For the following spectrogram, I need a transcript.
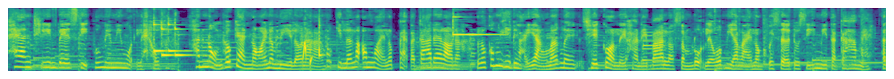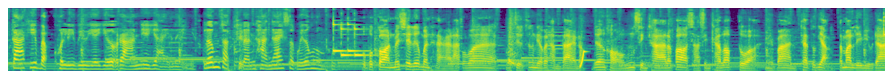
Pantene basic พวกนี้มีหมดแล้วค่ะขนมเถ้าแก่น้อยน่ะมีแล้วนะคะเรากินแล้วเราอร่อยเราแปะตะกร้าได้แล้วนะคะแล้วก็มีอีกหลายอย่างมากเลยเช็คก่อนเลยค่ะในบ้านเราสำรวจเลยว่ามีอะไรลองไป search ดูซิมีตะกร้าไหมตะกร้าที่แบบคนรีวิวเยอะๆร้านใหญ่ๆอะไรอย่างเงี้ยเริ่มจากจุดนั้นค่ะง่ายสุดไม่ต้องลงทุน อุปกรณ์ไม่ใช่เรื่องปัญหาละเพราะว่ามือถือเครื่องเดียวก็ทำได้เนะเรื่องของสินค้าแล้วก็สารสินค้ารอบตัวในบ้านแทบทุกอย่างสามารถรีวิวได้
